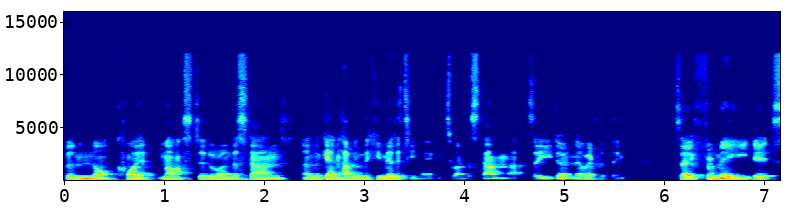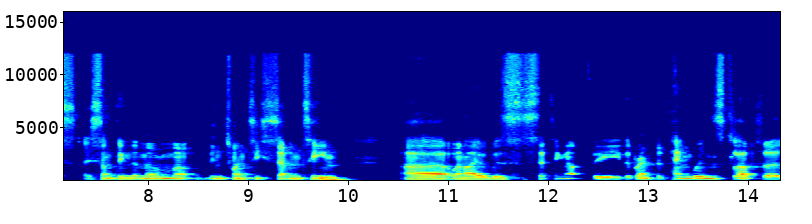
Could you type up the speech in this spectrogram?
but not quite mastered or understand? And again, having the humility maybe to understand that. So you don't know everything. So for me, it's, it's something that in 2017, uh, when I was setting up the the Brentford Penguins Club for,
